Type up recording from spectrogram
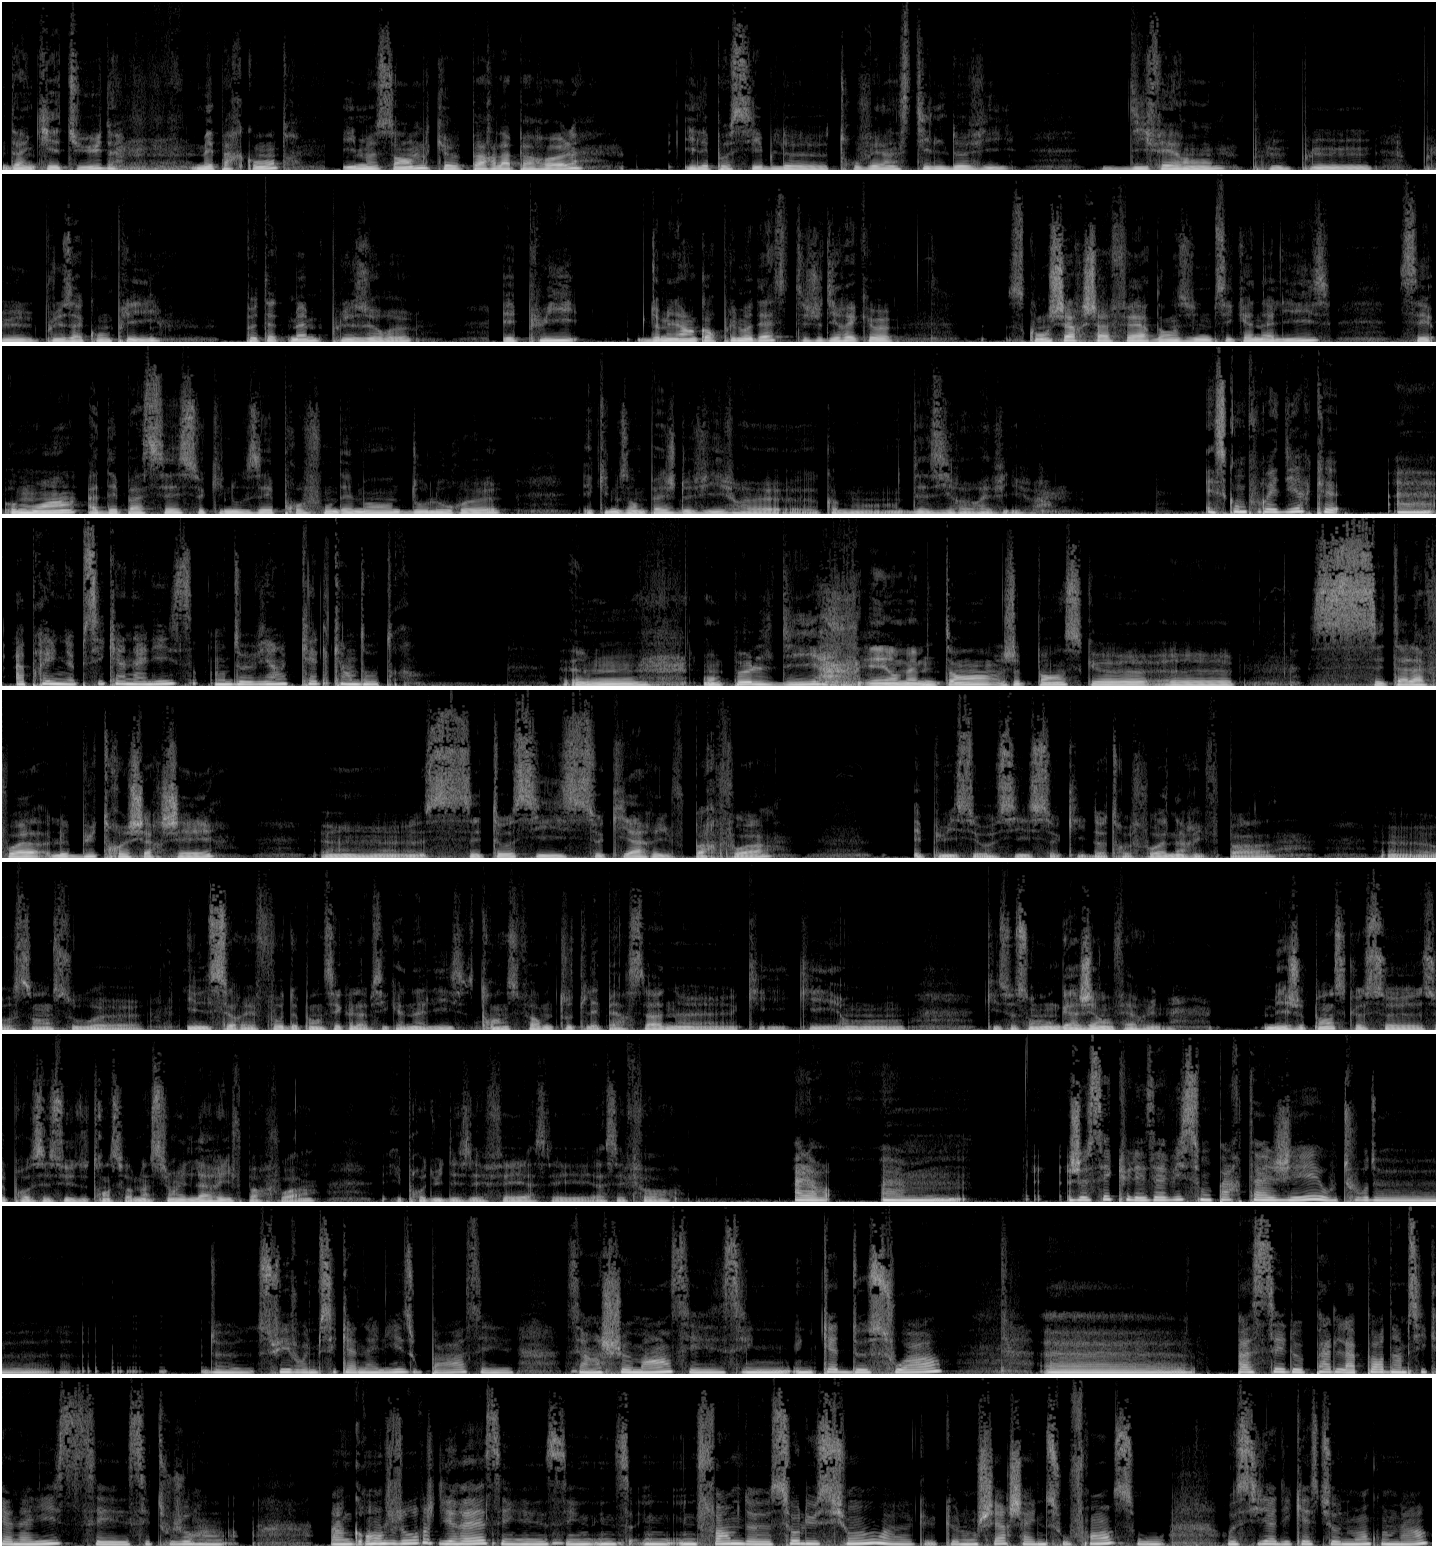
d'inquiétude. Mais par contre, il me semble que par la parole, il est possible de trouver un style de vie différent, plus, plus, plus, plus accompli, peut-être même plus heureux. Et puis, de manière encore plus modeste, je dirais que ce qu'on cherche à faire dans une psychanalyse, c'est au moins à dépasser ce qui nous est profondément douloureux et qui nous empêche de vivre euh, comme on désirerait vivre. Est-ce qu'on pourrait dire que euh, après une psychanalyse, on devient quelqu'un d'autre? Euh, On peut le dire, et en même temps, je pense que euh, c'est à la fois le but recherché, c'est aussi ce qui arrive parfois, et puis c'est aussi ce qui d'autres fois n'arrive pas. Au sens où il serait faux de penser que la psychanalyse transforme toutes les personnes euh, qui, qui, ont, qui se sont engagées à en faire une. Mais je pense que ce, ce processus de transformation, il arrive parfois. Il produit des effets assez, assez forts. Alors, euh, je sais que les avis sont partagés autour de, de suivre une psychanalyse ou pas. C'est un chemin, c'est une, une, quête de soi. Euh, passer le pas de la porte d'un psychanalyste, c'est toujours un, un, grand jour, je dirais. C'est une, une, une, forme de solution euh, que, que l'on cherche à une souffrance ou aussi à des questionnements qu'on a.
